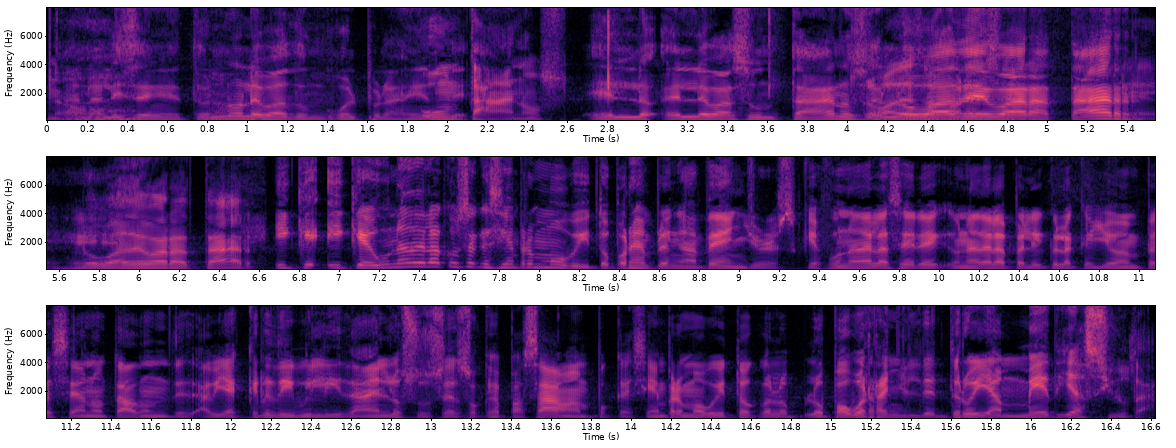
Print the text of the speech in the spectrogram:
No, Analicen esto. Él no no. le va a dar un golpe a una gente. Un Thanos. Él, lo- él le va a hacer un Thanos, Lo él va lo va a desbaratar. Eh, Lo eh. va a desbaratar. Y que, y que una de las cosas que siempre hemos visto, por ejemplo, en Avengers, que fue una de las series, una de las películas que yo empecé a notar donde había credibilidad en los sucesos que pasaban, porque siempre hemos visto que lo- los Power Rangers destruían media ciudad.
